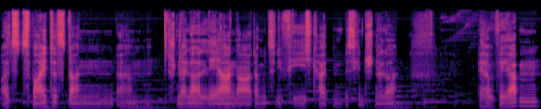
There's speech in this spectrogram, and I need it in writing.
als zweites dann ähm, schneller Lerner, damit sie die Fähigkeiten ein bisschen schneller erwerben.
